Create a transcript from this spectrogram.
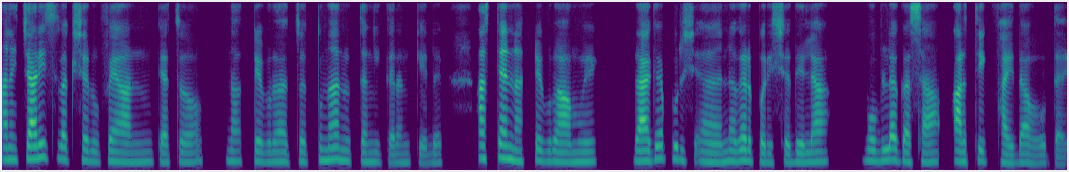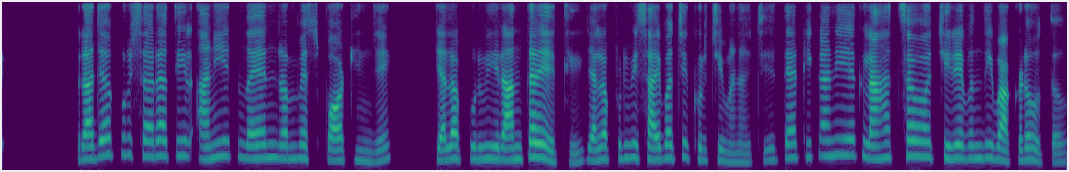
आणि चाळीस लक्ष रुपये आणून त्याचं नाट्यगृहाचं पुन्हा नूतनीकरण केलं. आज त्या नाट्यगृहामुळे राजापूर नगर परिषदेला मुबलक असा आर्थिक फायदा होत आहे. राजापूर शहरातील आणि एक नयनरम्य स्पॉट म्हणजे ज्याला पूर्वी रांतळे येथील ज्याला पूर्वी साहेबाची खुर्ची म्हणायची त्या ठिकाणी एक लहानसं चिरेबंदी बाकडं होतं.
